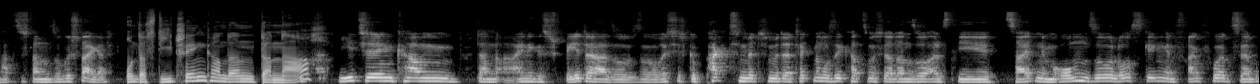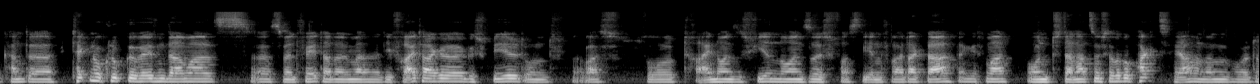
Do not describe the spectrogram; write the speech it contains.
hat sich dann so gesteigert. Und das DJing kam dann danach? DJing kam dann einiges später, also so richtig gepackt mit, mit der Techno-Musik hat's mich ja dann so, als die Zeiten im Omen so losgingen in Frankfurt, sehr bekannter Techno-Club gewesen damals. Äh, Sven Fate hat dann immer die Freitage gespielt und da war ich so 93, 94, fast jeden Freitag da, denke ich mal. Und dann hat's mich aber gepackt, ja, und dann wollte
